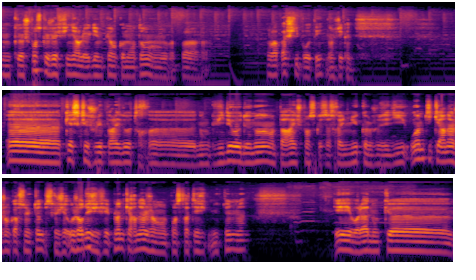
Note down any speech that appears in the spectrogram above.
Donc euh, je pense que je vais finir le gameplay en commentant. On va pas on va pas chipoter. Non je déconne. Euh, qu'est-ce que je voulais parler d'autre euh, Donc vidéo demain, pareil, je pense que ça sera une nuque comme je vous ai dit, ou un petit carnage encore sur Newton, parce que aujourd'hui j'ai fait plein de carnage en point stratégique Newton là. Et voilà, donc euh,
